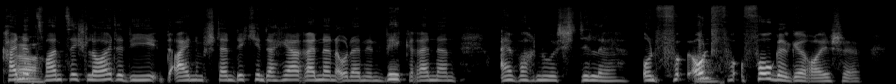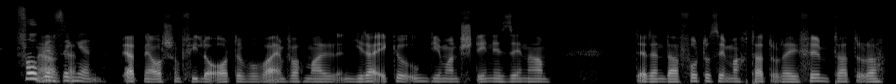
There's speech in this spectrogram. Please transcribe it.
keine ja, 20 Leute, die einem ständig hinterherrennen oder in den Weg rennen. Einfach nur Stille und, und V- Vogelgeräusche, Vogel ja, wir hatten ja auch schon viele Orte, wo wir einfach mal in jeder Ecke irgendjemand stehen gesehen haben, der dann da Fotos gemacht hat oder gefilmt hat oder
